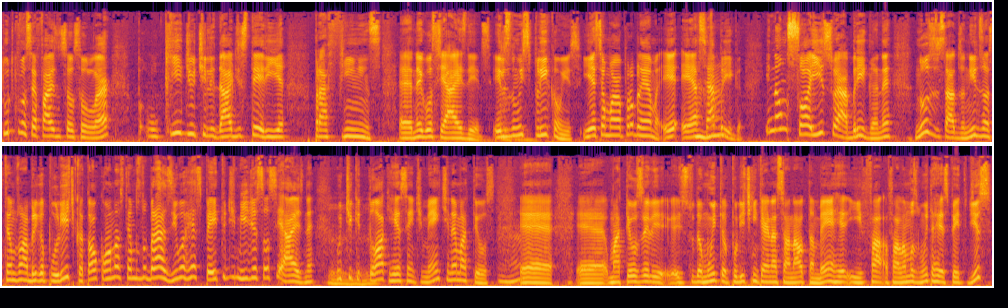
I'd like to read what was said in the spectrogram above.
tudo que você faz no seu celular, o que de utilidades teria para fins é, negociais deles. Eles não explicam isso. E esse é o maior problema. E, essa uhum. é a uhum. briga. E não só isso é a briga, né? Nos Estados Unidos nós temos uma briga política, tal qual nós temos no Brasil a respeito de mídias sociais, né? Uhum. O TikTok recentemente, né, Matheus? Uhum. É, é, o Matheus ele estuda muito política internacional também e fa falamos muito a respeito disso,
